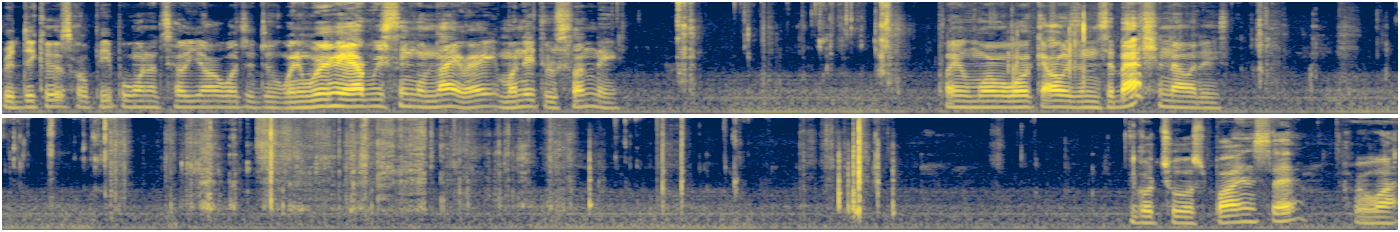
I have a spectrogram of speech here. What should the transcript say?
Ridiculous how people want to tell y'all what to do when we're here every single night, right? Monday through Sunday. Playing more work hours than Sebastian nowadays. Go to a spa instead? For what?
